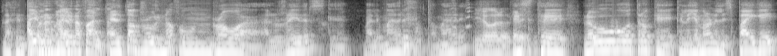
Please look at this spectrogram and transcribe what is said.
la gente. Hay una- googlear. hay una falta. El Talk Rule, ¿no? Fue un robo a, a los Raiders, que vale madre, puta madre. Y luego los. Este, luego hubo otro que, que le llamaron el Spygate,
